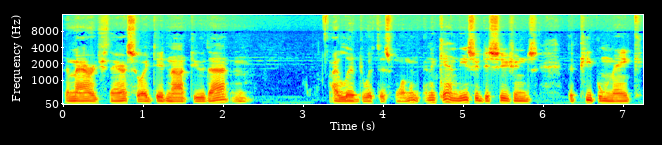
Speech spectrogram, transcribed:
the marriage there, so I did not do that. And I lived with this woman. And again, these are decisions that people make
